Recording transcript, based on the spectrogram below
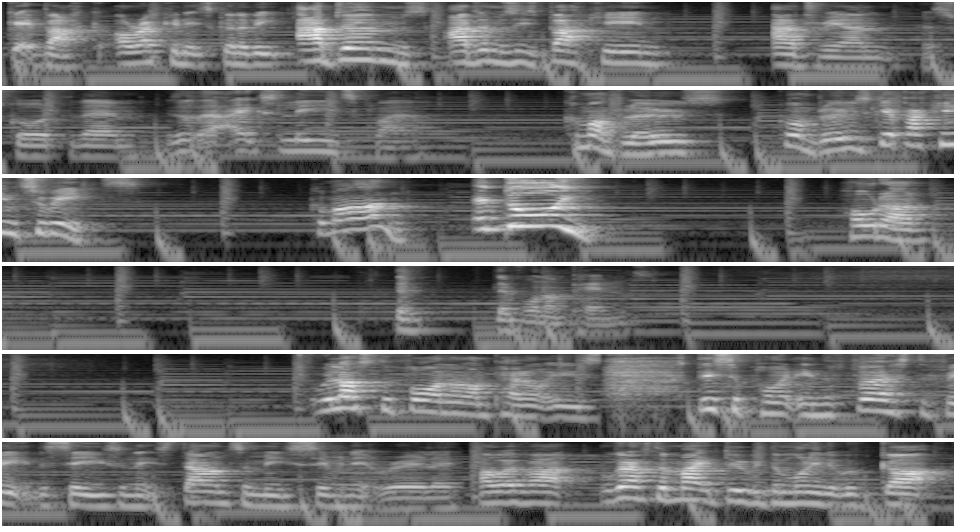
Get back. I reckon it's going to be Adams. Adams is back in. Adrian has scored for them. Is that the ex-Leeds player? Come on, Blues. Come on, Blues. Get back into it. Come on. Enjoy! Hold on. They've, they've won on pens. We lost the final on penalties. Disappointing. The first defeat of the season. It's down to me simming it, really. However, we're going to have to make do with the money that we've got.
